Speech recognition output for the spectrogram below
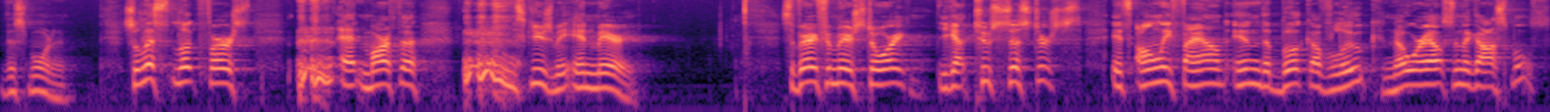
this morning. So let's look first at Martha, excuse me, and Mary. It's a very familiar story. You got two sisters. It's only found in the book of Luke, nowhere else in the Gospels.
